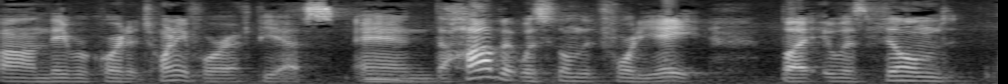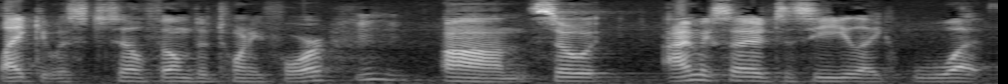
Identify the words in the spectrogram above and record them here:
um, they record at 24 FPS, and The Hobbit was filmed at 48, but it was filmed like it was still filmed at 24. Mhm. Um, so I'm excited to see like what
